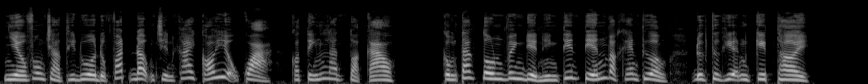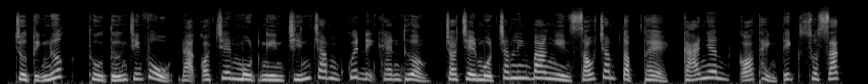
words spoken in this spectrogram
Nhiều phong trào thi đua được phát động triển khai có hiệu quả, có tính lan tỏa cao. Công tác tôn vinh điển hình tiên tiến và khen thưởng được thực hiện kịp thời. Chủ tịch nước, Thủ tướng Chính phủ đã có trên 1.900 quyết định khen thưởng cho trên 103.600 tập thể cá nhân có thành tích xuất sắc.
